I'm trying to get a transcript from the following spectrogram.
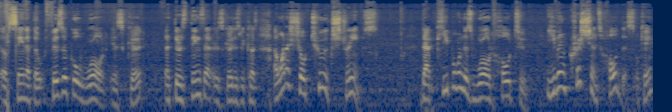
of saying that the physical world is good, that there's things that is good, is because I want to show two extremes that people in this world hold to. Even Christians hold this, okay?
